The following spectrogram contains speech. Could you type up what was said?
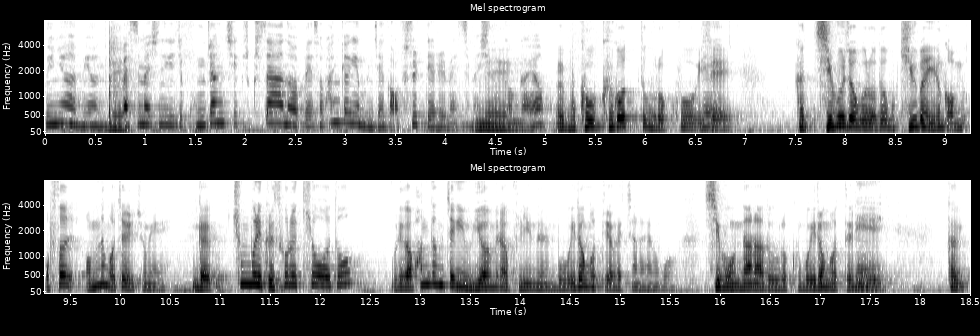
왜냐하면 네. 말씀하시는 게 이제 공장식 축산업에서 환경에 문제가 없을 때를 말씀하시는 네. 건가요? 예, 뭐 그, 그것도 그렇고 네. 이제 그러니까 지구적으로도 뭐 기후변화 이런 거 없, 없어, 없는 거죠 일종의. 그러니까 충분히 그 소를 키워도 우리가 환경적인 위험이라 불리는 뭐 이런 것도 여겼잖아요. 뭐 지구 온난화도 그렇고 뭐 이런 것들이 네. 그러니까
